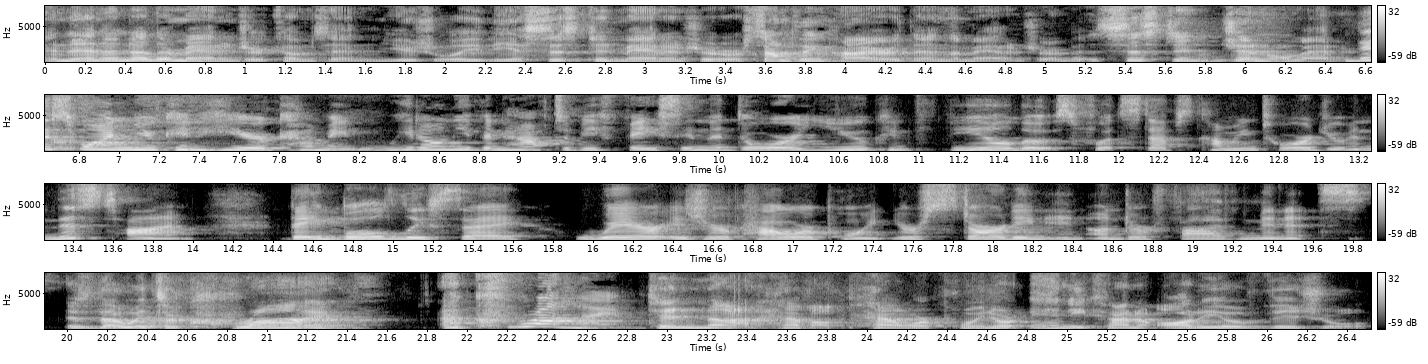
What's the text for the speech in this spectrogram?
And then another manager comes in, usually the assistant manager or something higher than the manager, assistant general manager. This one you can hear coming. We don't even have to be facing the door. You can feel those footsteps coming toward you. And this time, they boldly say, Where is your PowerPoint? You're starting in under five minutes. as though it's a crime A crime. to not have a PowerPoint or any kind of audio visual.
